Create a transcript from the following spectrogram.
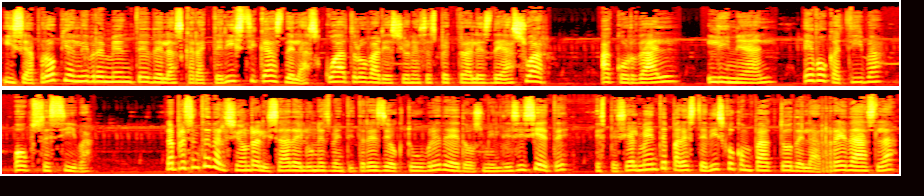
y se apropian libremente de las características de las cuatro variaciones espectrales de Azuar, acordal, lineal, evocativa obsesiva. La presente versión realizada el lunes 23 de octubre de 2017, especialmente para este disco compacto de la red ASLA,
